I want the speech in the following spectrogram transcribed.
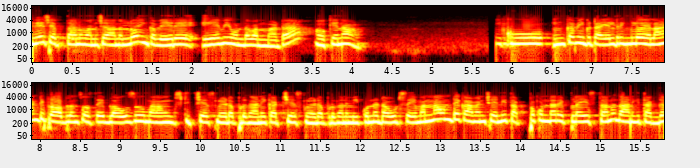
ఇవే చెప్తాను మన ఛానల్లో ఇంకా వేరే ఏమీ ఉండవన్నమాట. ఓకేనా? మీకు ఇంకా మీకు టైలరింగ్లో ఎలాంటి ప్రాబ్లమ్స్ వస్తాయి? బ్లౌజ్ మనం స్టిచ్ చేసుకునేటప్పుడు కానీ కట్ చేసుకునేటప్పుడు కానీ మీకున్న డౌట్స్ ఏమన్నా ఉంటే కామెంట్ చేయండి. తప్పకుండా రిప్లై ఇస్తాను. దానికి తగ్గ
